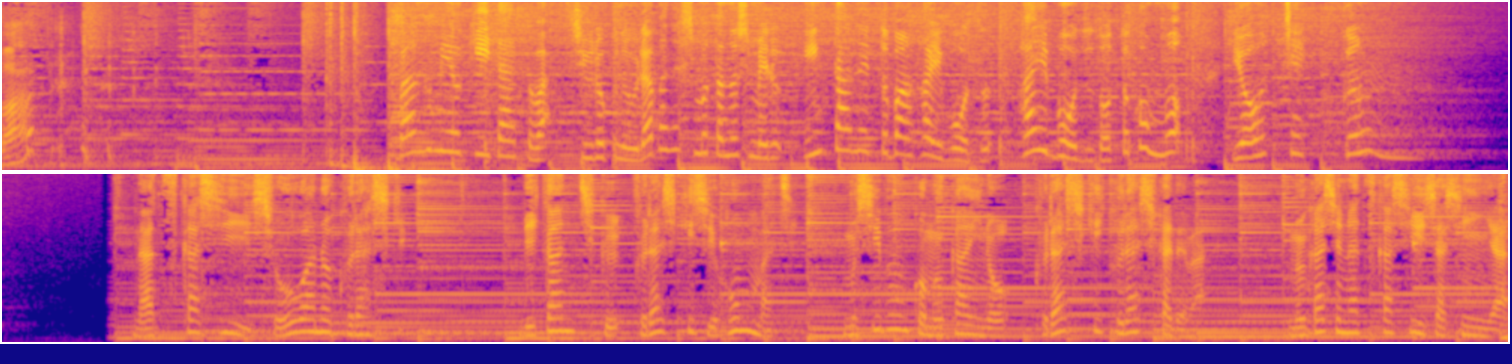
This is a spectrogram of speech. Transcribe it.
わって。番組を聞いた後は収録の裏話も楽しめるインターネット版ハイボーズハイボーズドットコムを要チェック懐かしい昭和の倉敷。美観地区倉敷市本町虫文庫向かいの「倉敷倉歯科」では昔懐かしい写真や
